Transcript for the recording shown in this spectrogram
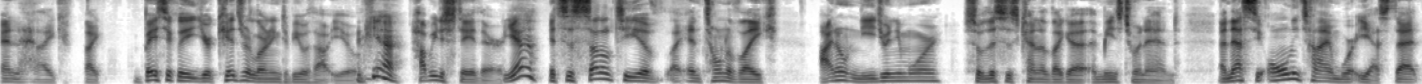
And like like basically your kids are learning to be without you. Yeah. How about you just stay there? Yeah. It's the subtlety of like and tone of like, I don't need you anymore. So this is kind of like a, a means to an end. And that's the only time where yes, that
